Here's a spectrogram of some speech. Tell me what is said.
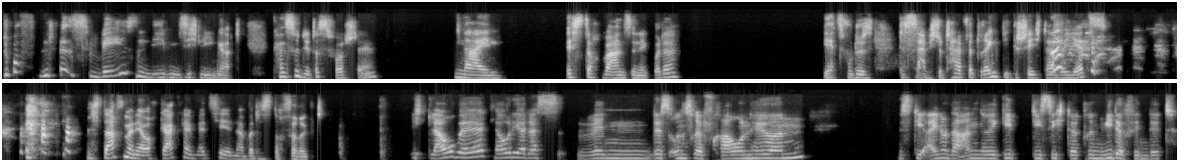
duftendes Wesen neben sich liegen hat. Kannst du dir das vorstellen? Nein. Ist doch wahnsinnig, oder? Jetzt, wo du das, das habe ich total verdrängt, die Geschichte, aber jetzt, das darf man ja auch gar keinem erzählen, aber das ist doch verrückt. Ich glaube, Claudia, dass wenn das unsere Frauen hören, es die ein oder andere gibt, die sich da drin wiederfindet.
